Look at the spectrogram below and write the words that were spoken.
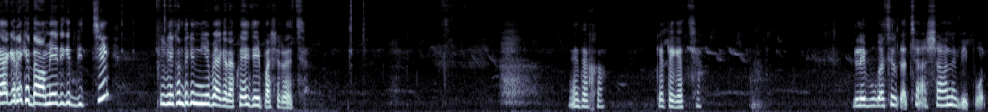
ব্যাগে রেখে দাও, আমি এদিকে দিচ্ছি। তুমি এখান থেকে নিয়ে ব্যাগে রাখো এই যেই পাশে রয়েছে। এই দেখো কেটে গেছে। লেবু গাছের কাছে আসা মানে বিপদ।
